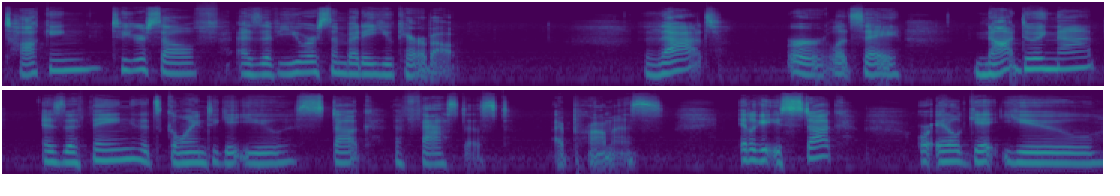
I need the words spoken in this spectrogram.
talking to yourself as if you are somebody you care about. That or let's say not doing that is the thing that's going to get you stuck the fastest. I promise. It'll get you stuck or it'll get you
